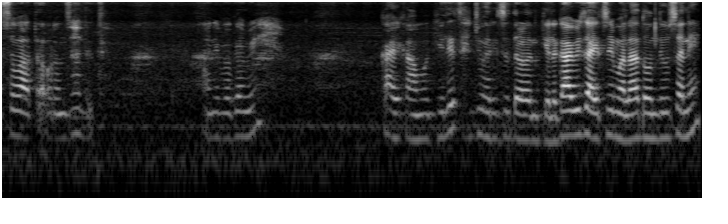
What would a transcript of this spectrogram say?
असं वातावरण झालेत. आणि बघा मी काय कामं केलीत? ज्वारीचं दळण केलं. गावी जायचं आहे मला दोन दिवसांनी.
